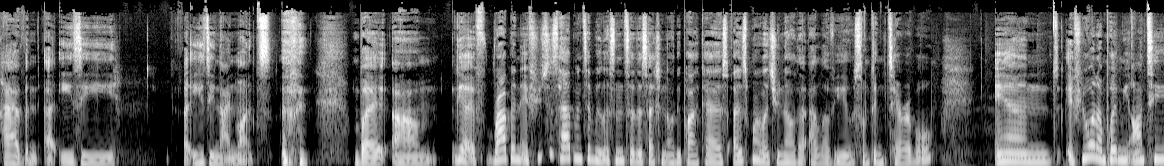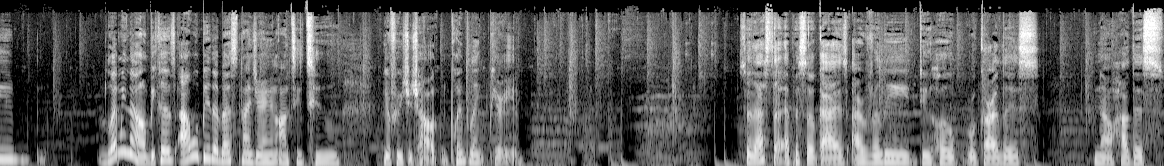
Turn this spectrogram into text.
have an a easy a easy 9 months but um yeah if Robyn if you just happen to be listening to the section OD podcast I just want to let you know that I love you something terrible and if you want to appoint me auntie let me know because I will be the best Nigerian auntie to your future child. Point blank, period. So that's the episode, guys. I really do hope, regardless, you know, how this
